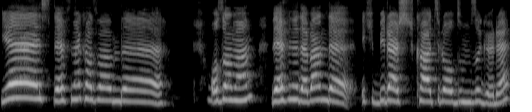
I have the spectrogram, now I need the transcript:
Yes, Defne kazandı. O zaman Defne de ben de iki birer katil olduğumuza göre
